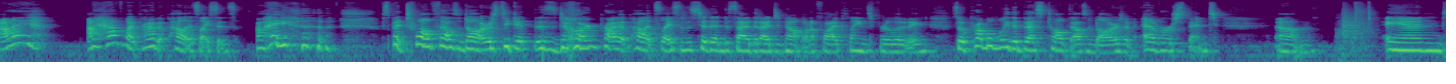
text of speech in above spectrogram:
I I have my private pilot's license. I spent twelve thousand dollars to get this darn private pilot's license to then decide that I did not want to fly planes for a living. So probably the best twelve thousand dollars I've ever spent. Um, and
